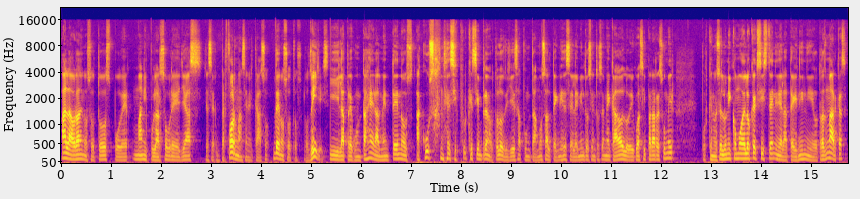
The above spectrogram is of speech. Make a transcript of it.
a la hora de nosotros poder manipular sobre ellas y hacer un performance en el caso de nosotros los DJs. Y la pregunta generalmente nos acusan de decir por qué siempre nosotros los DJs apuntamos al Technics SL1200 MK2, lo digo así para resumir, porque no es el único modelo que existe ni de la Technics ni de otras marcas,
